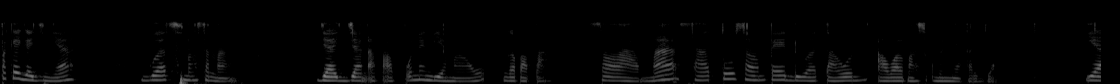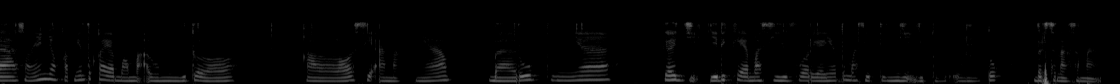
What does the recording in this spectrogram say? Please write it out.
pakai gajinya buat senang-senang. Jajan apa pun yang dia mau, gak apa-apa selama 1 sampai 2 tahun awal masuk dunia kerja. Ya, soalnya nyokapnya tuh kayak memaklumi gitu loh. Kalau si anaknya baru punya gaji. Jadi kayak masih euforianya tuh masih tinggi gitu untuk bersenang-senang.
